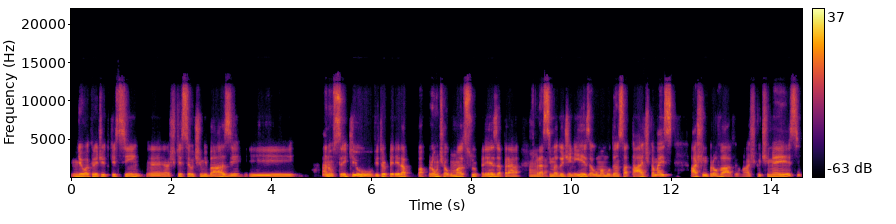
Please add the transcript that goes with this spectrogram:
Eu acredito que sim. É, acho que esse é o time base e a não ser que o Vitor Pereira apronte alguma surpresa para hum, cima do Diniz, alguma mudança tática, mas acho improvável. Acho que o time é esse.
